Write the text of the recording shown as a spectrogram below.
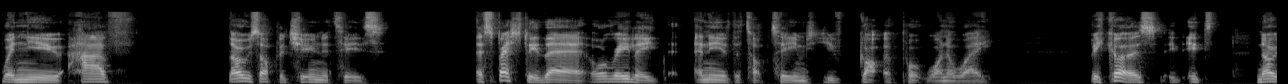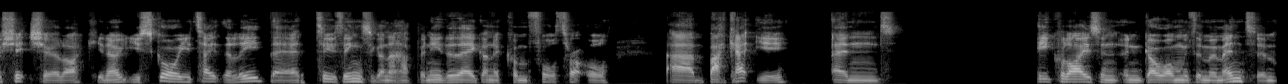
when you have those opportunities, especially there, or really any of the top teams, you've got to put one away because it, it's no shit, Sherlock. You know, you score, you take the lead there. Two things are going to happen. Either they're going to come full throttle uh, back at you and equalize and, and go on with the momentum,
